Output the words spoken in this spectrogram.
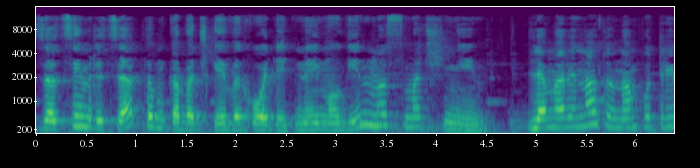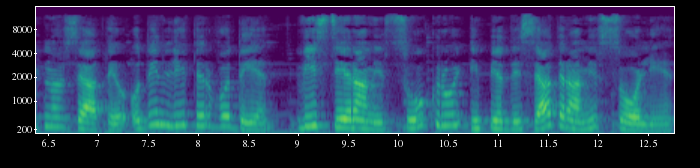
За цим рецептом кабачки виходять неймовірно смачні. Для маринаду нам потрібно взяти 1 літр води, 200 г цукру і 50 г солі.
